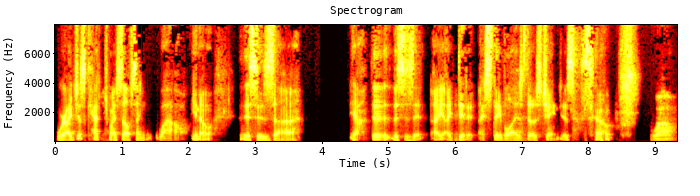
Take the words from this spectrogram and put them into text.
where I just catch yeah. myself saying, wow, you know, this is, uh, yeah, th- this is it. I, I, did it. I stabilized those changes. So, wow.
